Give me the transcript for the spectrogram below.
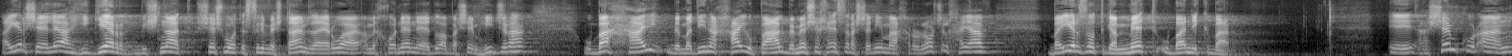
העיר שאליה היגר בשנת 622 זה האירוע המכונן הידוע בשם היג'רה ובה חי במדינה חי ופעל במשך עשר השנים האחרונות של חייו בעיר זאת גם מת ובה נקבר השם קוראן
